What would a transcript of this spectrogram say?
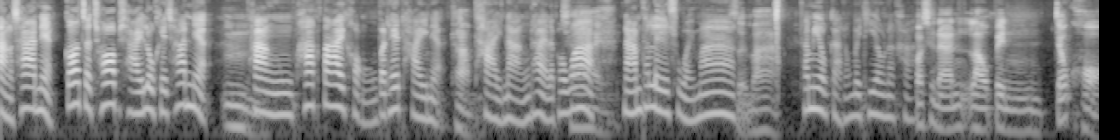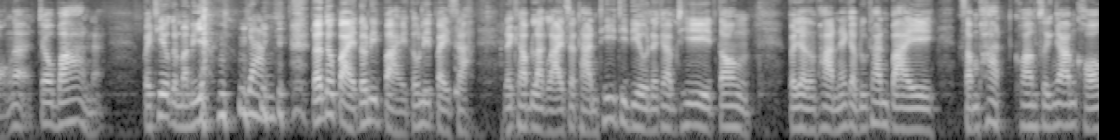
ต่างชาติเนี่ยก็จะชอบใช้โลเคชันเนี่ยอืมทางภาคใต้ของประเทศไทยเนี่ยครับถ่ายหนังถ่ายแล้วเพราะว่าใช่น้ำทะเลสวยมาก สวยมาก ถ้ามีโอกาสต้องไปเที่ยวนะคะ เพราะฉะนั้นเราเป็นเจ้าของอะเจ้าบ้านอะไปเที่ยวกันมาหรือยังยัง แล้วต้องไปต้องรีบไปต้องรีบไปซะนะครับ หลากหลายสถานที่ทีเดียวนะครับที่ต้อง ประชาสัมพันธ์ให้กับทุกท่านไปสัมผัสความสวยงามของ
